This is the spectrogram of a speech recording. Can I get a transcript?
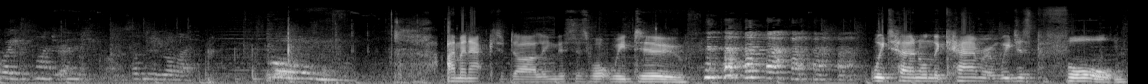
I don't know where you find your energy from. Suddenly you're like, boom. I'm an actor, darling. This is what we do. we turn on the camera and we just perform.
